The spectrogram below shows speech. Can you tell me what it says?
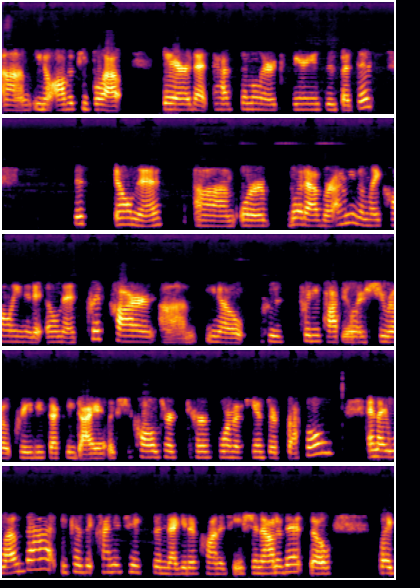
um, you know all the people out there that have similar experiences. But this this illness um, or whatever. I don't even like calling it an illness. Kris Carr, um, you know, who's pretty popular, she wrote Crazy Sexy Diet. Like she called her her form of cancer freckles. And I love that because it kind of takes the negative connotation out of it. So like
